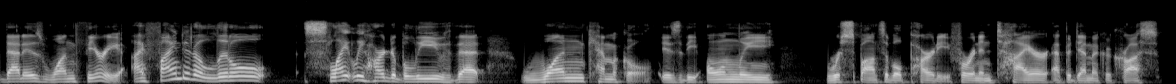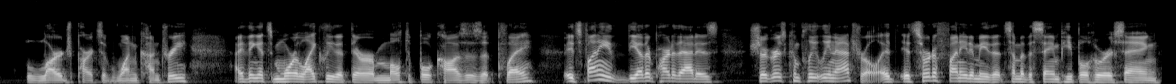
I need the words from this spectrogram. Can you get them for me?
That is one theory. I find it a little slightly hard to believe that one chemical is the only responsible party for an entire epidemic across large parts of one country. I think it's more likely that there are multiple causes at play. It's funny, the other part of that is sugar is completely natural. It, it's sort of funny to me that some of the same people who are saying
